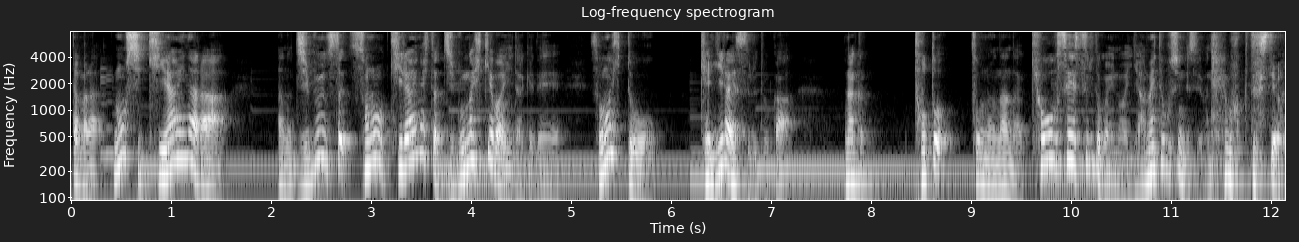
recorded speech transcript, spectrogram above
だからもし嫌いならあの自分その嫌いな人は自分が引けばいいだけでその人を毛嫌いするとかなんかととそのなんだ強制するとかいうのはやめてほしいんですよね 僕としては。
